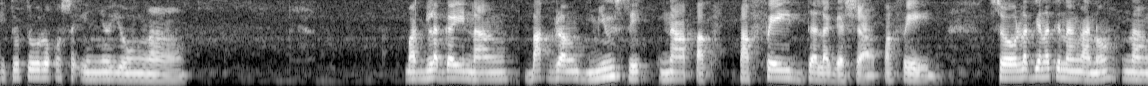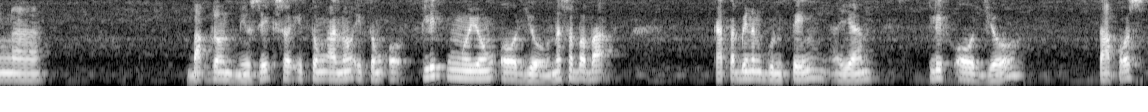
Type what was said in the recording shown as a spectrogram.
ituturo ko sa inyo yung uh, maglagay ng background music na pa, pa-fade talaga siya, pa-fade. So lagyan natin ng ano ng uh, background music. So itong ano, itong oh, click mo yung audio nasa baba katabi ng gunting, ayan. Click audio. Tapos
